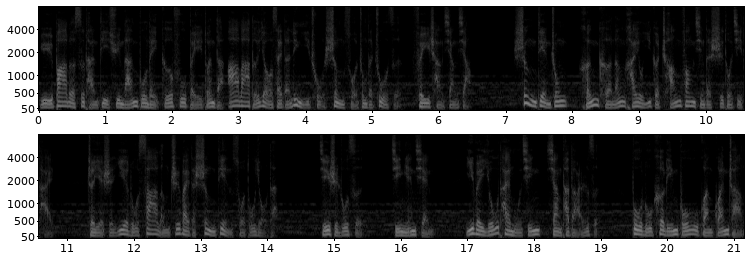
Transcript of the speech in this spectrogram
与巴勒斯坦地区南部内格夫北端的阿拉德要塞的另一处圣所中的柱子非常相像。圣殿中很可能还有一个长方形的石头祭台，这也是耶路撒冷之外的圣殿所独有的。即使如此，几年前，一位犹太母亲向她的儿子。布鲁克林博物馆馆长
